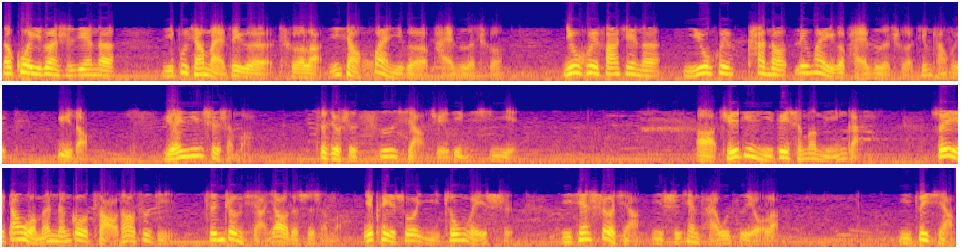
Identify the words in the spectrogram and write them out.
那过一段时间呢，你不想买这个车了，你想换一个牌子的车。你又会发现呢，你又会看到另外一个牌子的车，经常会遇到。原因是什么？这就是思想决定吸引啊，决定你对什么敏感。所以，当我们能够找到自己真正想要的是什么？也可以说以终为始。你先设想你实现财务自由了，你最想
